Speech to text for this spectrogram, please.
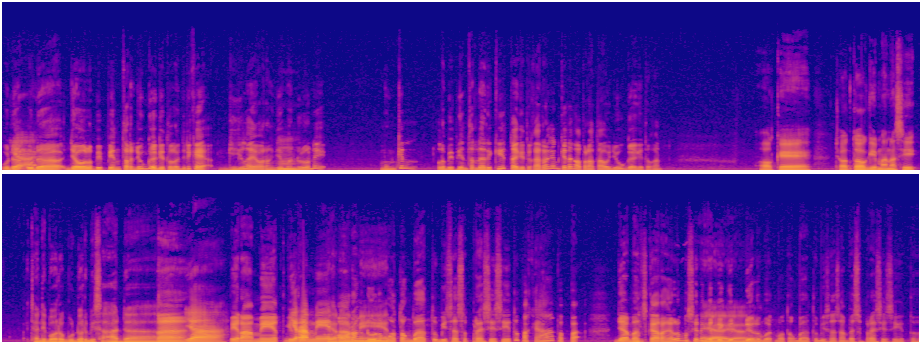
Udah Ya. udah jauh lebih pinter juga gitu loh. Jadi kayak gila ya orang zaman Hmm. dulu nih mungkin lebih pinter dari kita gitu karena kan kita nggak pernah tahu juga gitu kan. Oke, contoh gimana sih Candi Borobudur bisa ada? Nah, Ya, piramid gitu. piramid. Piramid. Orang dulu motong batu bisa sepresisi itu pakai apa, Pak? Zaman sekarangnya lu mesinnya Iya, gede-gede iya, lo iya. buat motong batu bisa sampai sepresisi itu.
